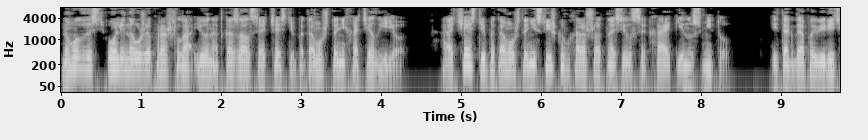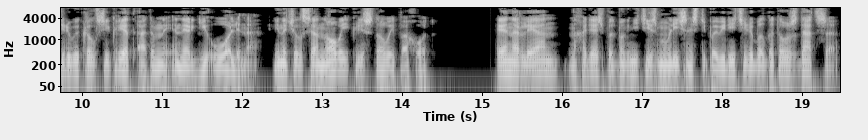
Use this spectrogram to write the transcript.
Но молодость Олина уже прошла, и он отказался отчасти потому, что не хотел ее, а отчасти потому, что не слишком хорошо относился к Хайкину Смиту. И тогда повелитель выкрал секрет атомной энергии у Олина, и начался новый крестовый поход. Эн Орлеан, находясь под магнетизмом личности повелителя, был готов сдаться,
